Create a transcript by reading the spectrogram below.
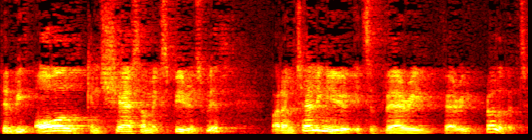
that we all can share some experience with, but I'm telling you it's very, very relevant.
